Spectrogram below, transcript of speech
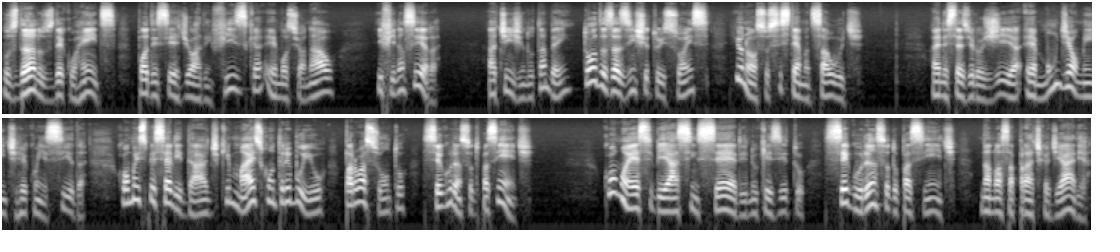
Os danos decorrentes podem ser de ordem física, emocional e financeira, atingindo também todas as instituições e o nosso sistema de saúde. A anestesiologia é mundialmente reconhecida como a especialidade que mais contribuiu para o assunto segurança do paciente. Como a SBA se insere no quesito segurança do paciente na nossa prática diária?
